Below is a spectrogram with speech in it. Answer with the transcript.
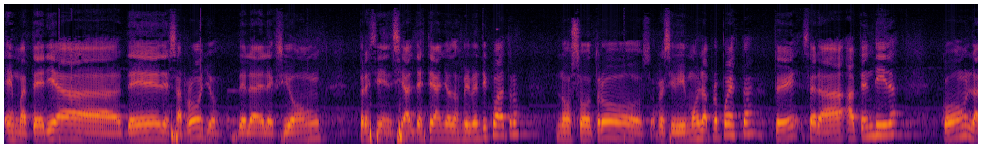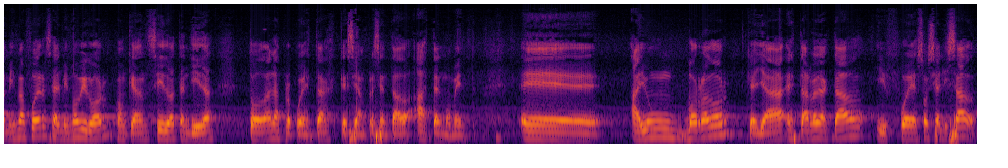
en materia de desarrollo de la elección presidencial de este año 2024. Nosotros recibimos la propuesta que será atendida con la misma fuerza, el mismo vigor con que han sido atendidas todas las propuestas que se han presentado hasta el momento. Eh, hay un borrador que ya está redactado y fue socializado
